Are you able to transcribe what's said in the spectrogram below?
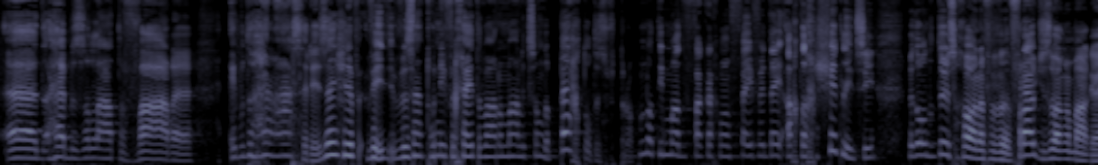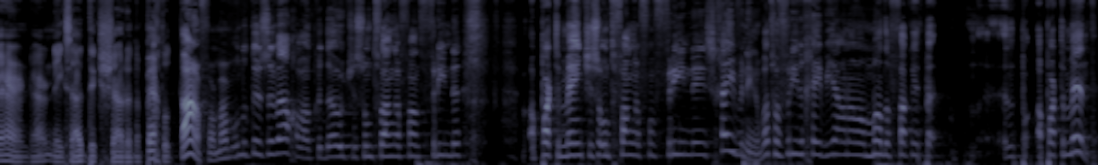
uh, hebben ze laten varen. Ik bedoel, helaas er is. We zijn toch niet vergeten waarom Alexander Pechtold is vertrokken. Omdat die motherfucker gewoon VVD-achtige shit liet zien. Met ondertussen gewoon even een vrouwtje zwanger maken her en daar. Niks uit, dikke shout-out naar Pechtold daarvoor. Maar ondertussen wel gewoon cadeautjes ontvangen van vrienden. Appartementjes ontvangen van vrienden in Scheveningen. Wat voor vrienden geven jou nou een motherfucking een appartement?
